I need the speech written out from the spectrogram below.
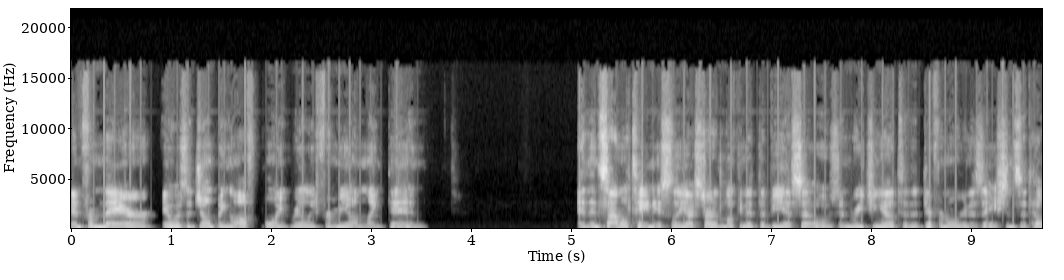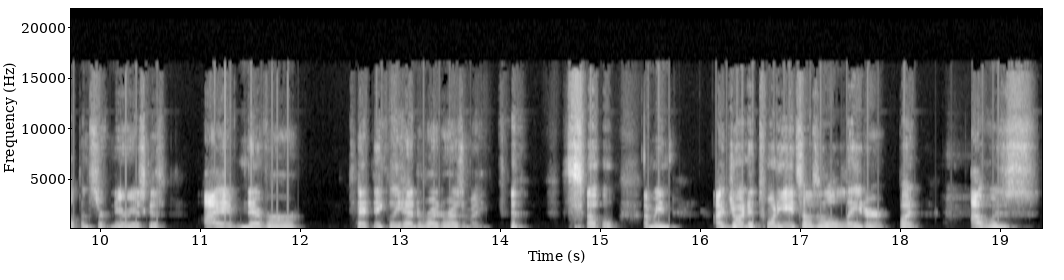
And from there, it was a jumping off point really for me on LinkedIn. And then simultaneously, I started looking at the VSOs and reaching out to the different organizations that help in certain areas because I have never technically had to write a resume. so, I mean, I joined at 28, so I was a little later, but I was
